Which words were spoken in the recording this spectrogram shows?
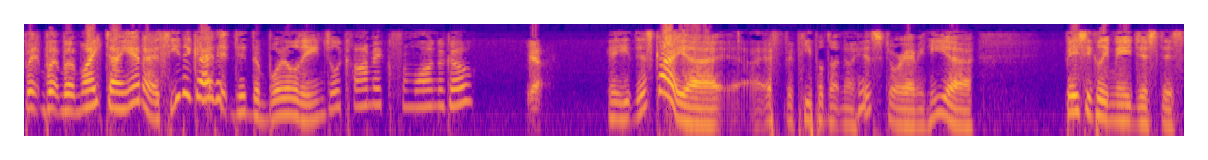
but but but Mike Diana is he the guy that did the Boiled Angel comic from long ago? yeah, Hey, this guy, uh, if, if people don't know his story, I mean, he uh, basically made just this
